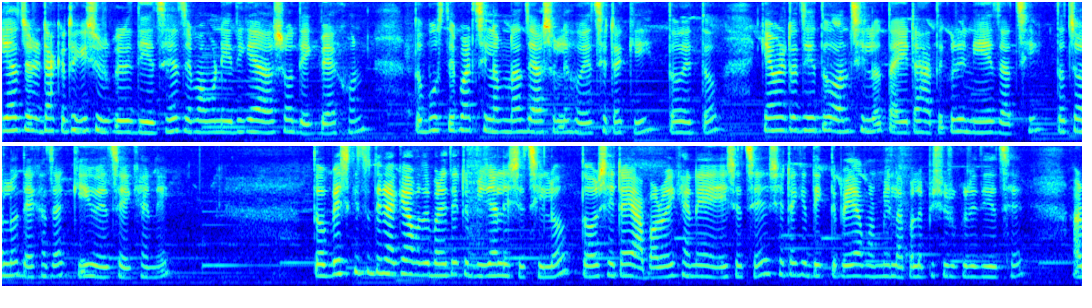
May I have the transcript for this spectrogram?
ইয়া জোরে ডাকা থেকে শুরু করে দিয়েছে যে, মামনি এদিকে আসো, দেখবে এখন। তো বুঝতে পারছিলাম না যে আসলে হয়েছেটা কি। তো এই তো, ক্যামেরাটা যেহেতু অন ছিল, তাই এটা হাতে করে নিয়ে যাচ্ছি। তো চলো দেখা যাক কি হয়েছে এখানে। তো বেশ কিছুদিন আগে আমাদের বাড়িতে একটা বিড়াল এসেছিল, তো সেটাই আবারও এখানে এসেছে। সেটাকে দেখতে পেয়ে আমার মেয়ে লাপালাপি শুরু করে দিয়েছে আর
